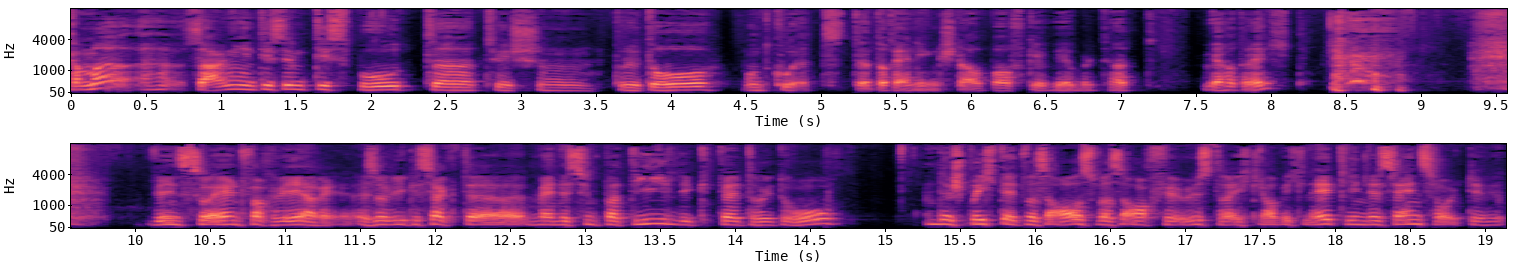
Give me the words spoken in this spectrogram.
Kann man äh, sagen, in diesem Disput äh, zwischen Trudeau und Kurz, der doch einigen Staub aufgewirbelt hat, wer hat recht? Wenn es so einfach wäre. Also wie gesagt, äh, meine Sympathie liegt bei Trudeau. Und er spricht etwas aus, was auch für Österreich, glaube ich, Leitlinie sein sollte.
